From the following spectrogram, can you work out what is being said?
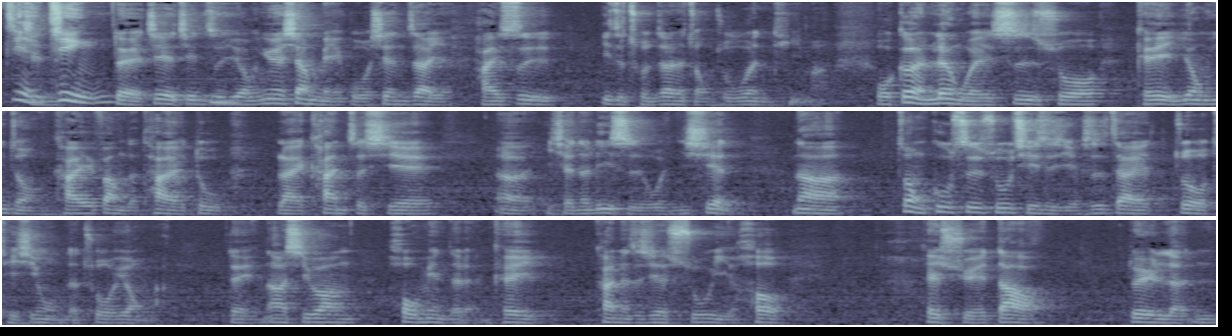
借鉴，对借鉴之用，因为像美国现在也还是一直存在的种族问题嘛。我个人认为是说，可以用一种开放的态度来看这些呃以前的历史文献。那这种故事书其实也是在做提醒我们的作用嘛。对，那希望后面的人可以看了这些书以后，可以学到对人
